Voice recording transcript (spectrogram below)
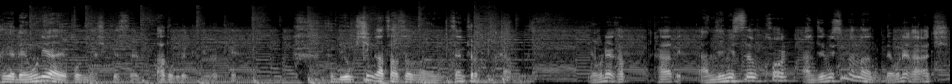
그게 레모리아에 곰이 맛있겠어요. 나도 그렇게 생각해. 근데 욕심 같아서는 센트럴 파크 하는 거지 레모리아 가, 가야 돼 안 재밌으면 콜 안 재밌으면은 레모리아 가야지.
